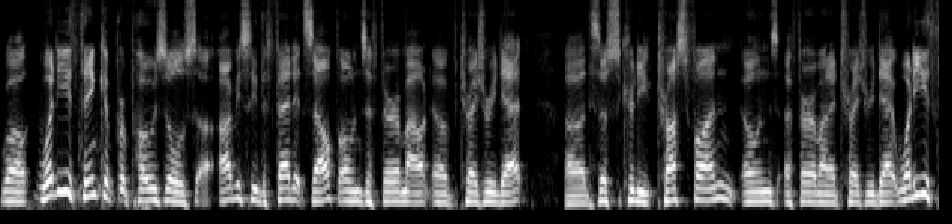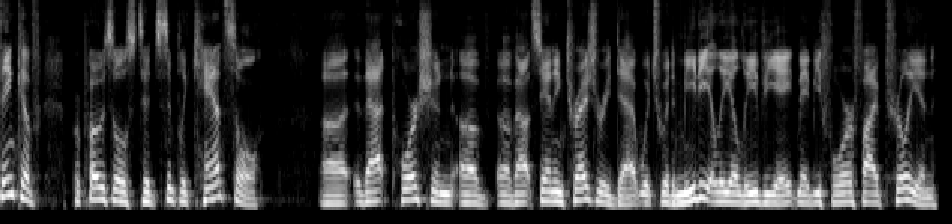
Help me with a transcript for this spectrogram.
Well, what do you think of proposals? Uh, obviously, the Fed itself owns a fair amount of Treasury debt. Uh, the Social Security Trust Fund owns a fair amount of Treasury debt. What do you think of proposals to simply cancel uh, that portion of, of outstanding treasury debt, which would immediately alleviate maybe four or five trillion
